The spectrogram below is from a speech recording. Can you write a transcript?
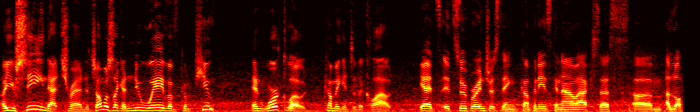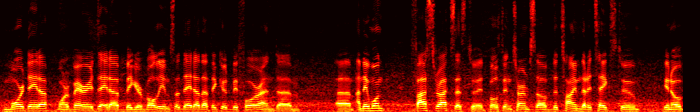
are you seeing that trend? It's almost like a new wave of compute and workload coming into the cloud. Yeah, it's, it's super interesting. Companies can now access um, a lot more data, more varied data, bigger volumes of data that they could before, and, um, um, and they want faster access to it, both in terms of the time that it takes to, you know,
